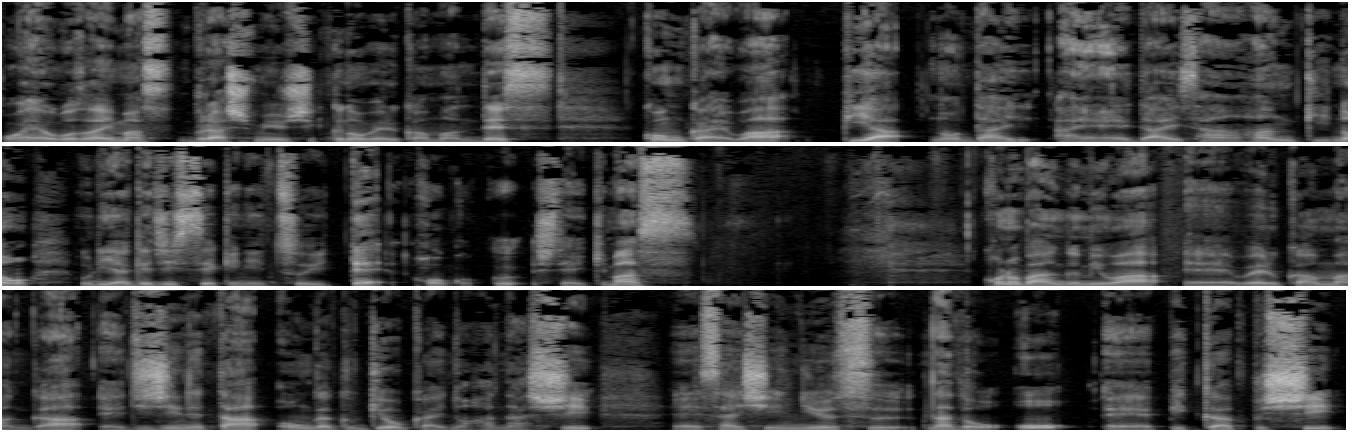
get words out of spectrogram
おはようございます。ブラッシュミュージックのウェルカマンです。今回はピアの第、えー、第3半期の売上実績について報告していきます。この番組は、えー、ウェルカムマンが、えー、時事ネタ、音楽業界の話、えー、最新ニュースなどを、えー、ピックアップし、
